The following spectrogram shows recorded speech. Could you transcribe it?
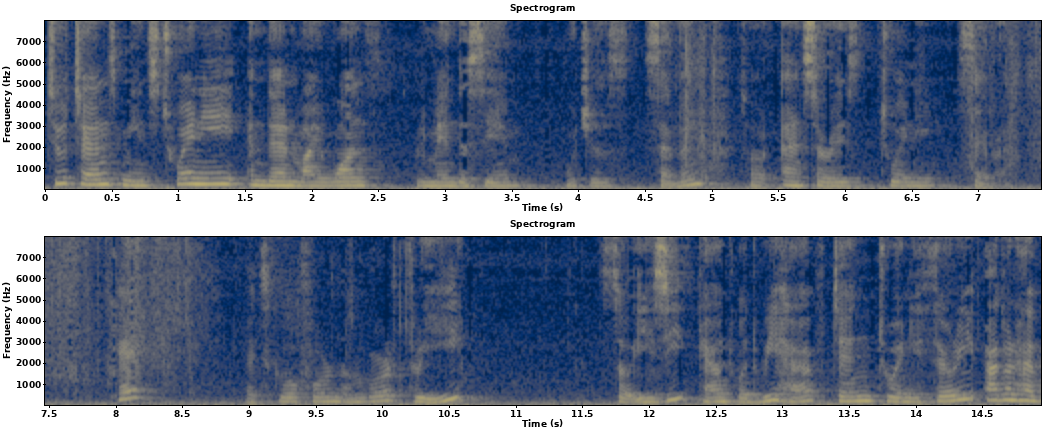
Two tens means 20 and then my ones remain the same which is 7 so answer is 27 okay Let's go for number three. So easy, count what we have, 10, 20, 30. I don't have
